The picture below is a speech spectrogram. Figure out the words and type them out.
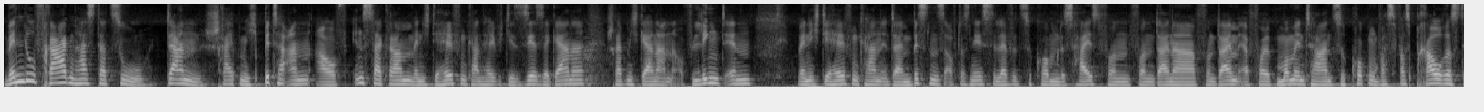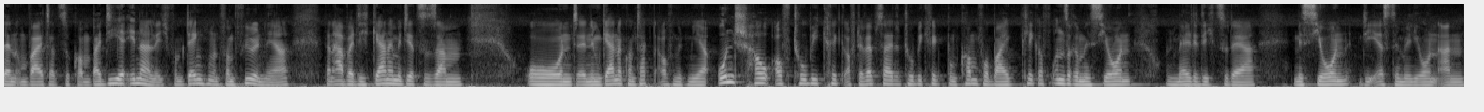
Wenn du Fragen hast dazu, dann schreib mich bitte an auf Instagram. Wenn ich dir helfen kann, helfe ich dir sehr, sehr gerne. Schreib mich gerne an auf LinkedIn, wenn ich dir helfen kann, in deinem Business auf das nächste Level zu kommen. Das heißt, von, von, deiner, von deinem Erfolg momentan zu gucken, was, was braucht es denn, um weiterzukommen? Bei dir innerlich, vom Denken und vom Fühlen her. Dann arbeite ich gerne mit dir zusammen und äh, nimm gerne Kontakt auf mit mir und schau auf Tobi Krieg auf der Webseite tobikrieg.com vorbei, klick auf unsere Mission und melde dich zu der Mission die erste Million an,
